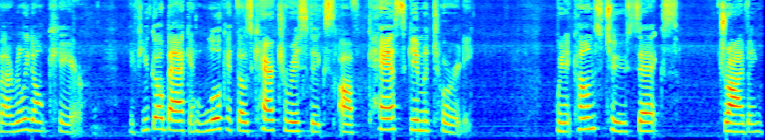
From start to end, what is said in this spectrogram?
but I really don't care. If you go back and look at those characteristics of task immaturity, when it comes to sex, driving,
